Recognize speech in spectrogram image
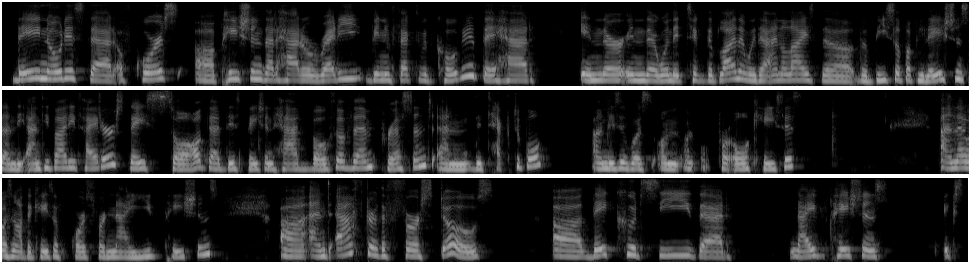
they noticed that, of course, uh, patients that had already been infected with COVID, they had in their in their when they took the blood and when they analyzed the the B cell populations and the antibody titers, they saw that this patient had both of them present and detectable, and this was on, on for all cases. And that was not the case, of course, for naive patients. Uh, and after the first dose, uh, they could see that naive patients ex-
